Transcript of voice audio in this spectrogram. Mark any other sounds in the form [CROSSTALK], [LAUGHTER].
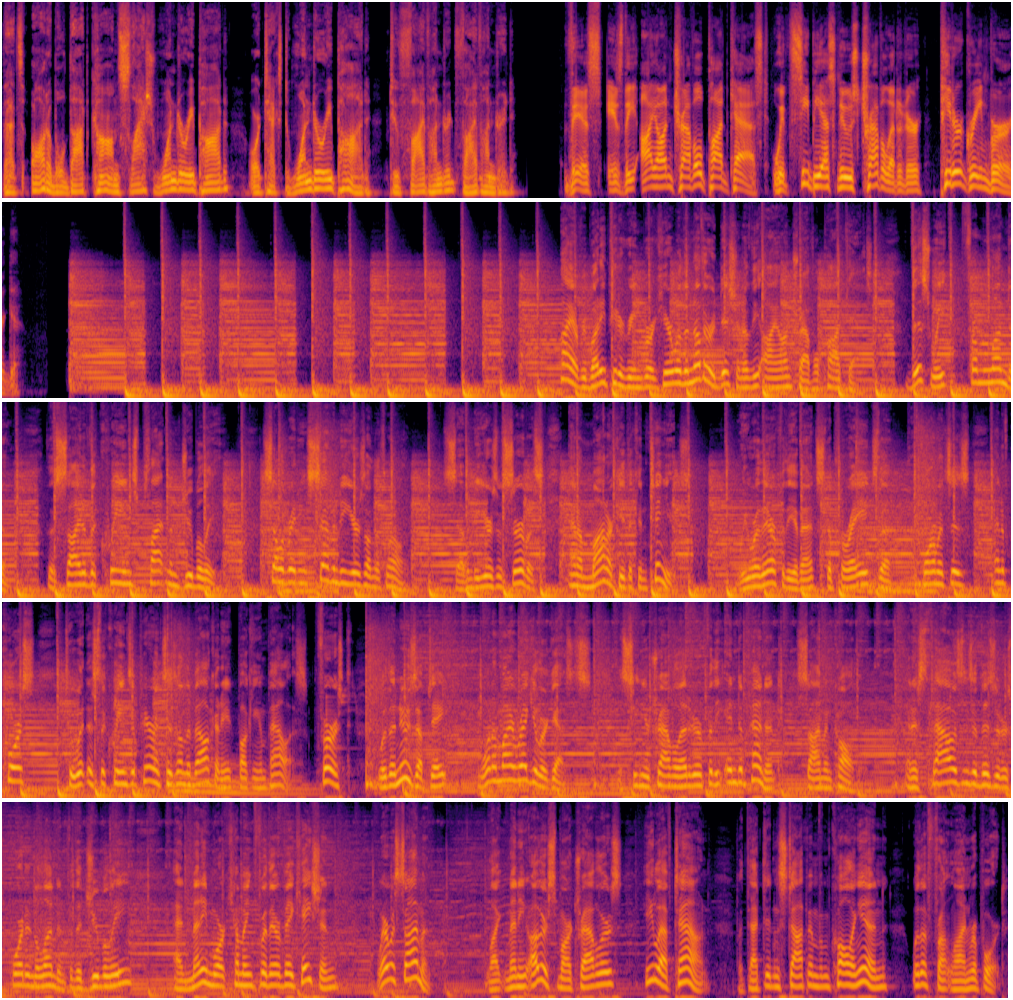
That's audible.com slash WonderyPod or text WonderyPod to 500 500. This is the Eye on Travel Podcast with CBS News travel editor Peter Greenberg. Hi, everybody. Peter Greenberg here with another edition of the Eye on Travel Podcast. This week from London, the site of the Queen's Platinum Jubilee celebrating 70 years on the throne, 70 years of service, and a monarchy that continues. We were there for the events, the parades, the performances, and of course, to witness the Queen's appearances on the balcony at Buckingham Palace. First, with a news update, one of my regular guests, the senior travel editor for The Independent, Simon Calder. And as thousands of visitors poured into London for the Jubilee, and many more coming for their vacation, where was Simon? Like many other smart travelers, he left town, but that didn't stop him from calling in with a frontline report.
